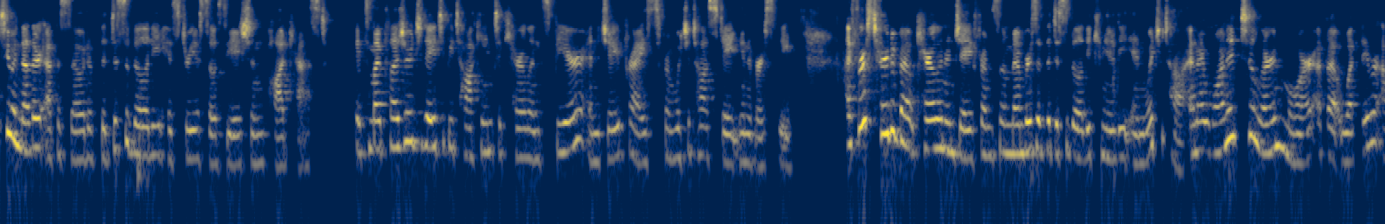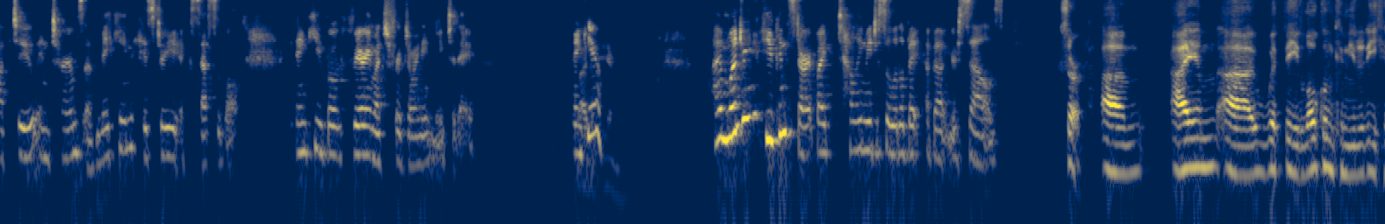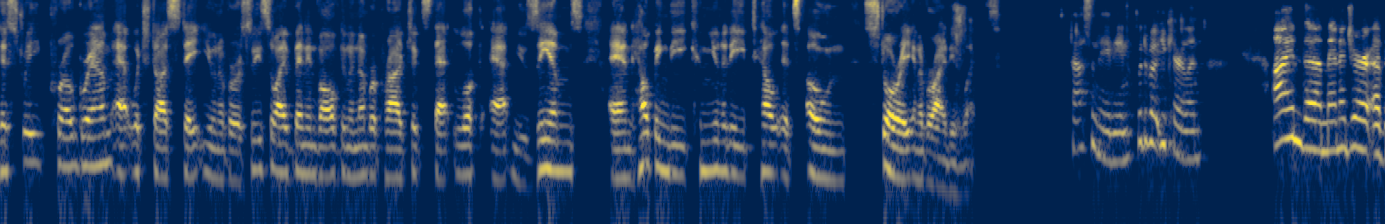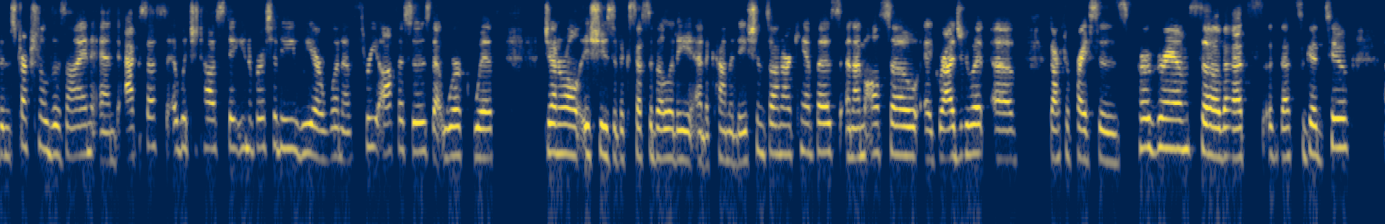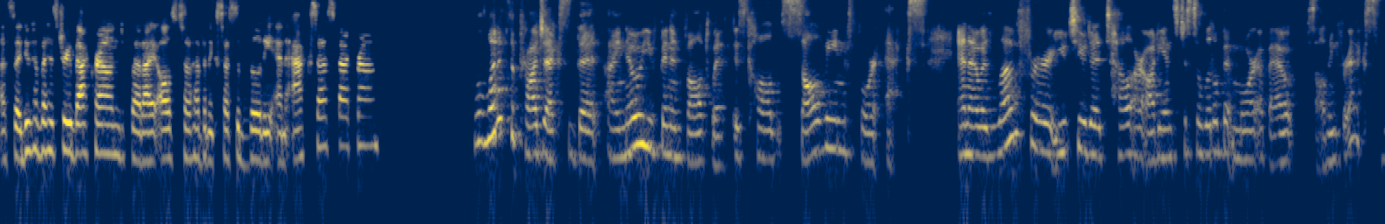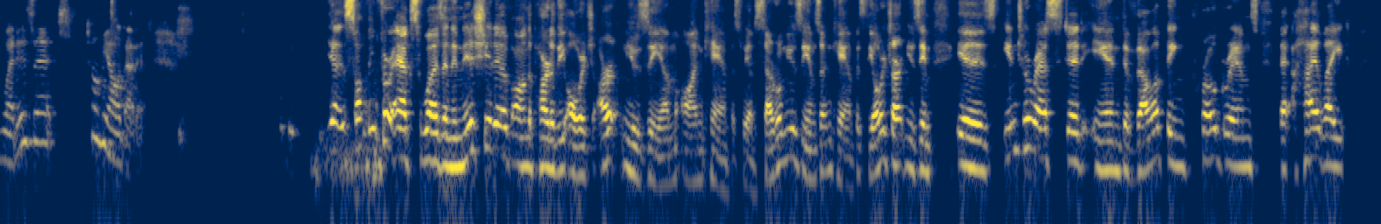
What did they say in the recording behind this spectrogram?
to another episode of the Disability History Association podcast. It's my pleasure today to be talking to Carolyn Speer and Jay Price from Wichita State University. I first heard about Carolyn and Jay from some members of the disability community in Wichita, and I wanted to learn more about what they were up to in terms of making history accessible. Thank you both very much for joining me today. Thank you. I'm wondering if you can start by telling me just a little bit about yourselves. Sure. Um, I am uh, with the local and community history program at Wichita State University. So I've been involved in a number of projects that look at museums and helping the community tell its own story in a variety of ways. Fascinating. What about you, Carolyn? I'm the manager of instructional design and access at Wichita State University. We are one of three offices that work with general issues of accessibility and accommodations on our campus. And I'm also a graduate of Dr. Price's program, so that's that's good too. Uh, so I do have a history background, but I also have an accessibility and access background. Well, one of the projects that I know you've been involved with is called Solving for X. And I would love for you two to tell our audience just a little bit more about Solving for X. What is it? Tell me all about it. Yeah, Solving for X was an initiative on the part of the Ulrich Art Museum on campus. We have several museums on campus. The Ulrich Art Museum is interested in developing programs that highlight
